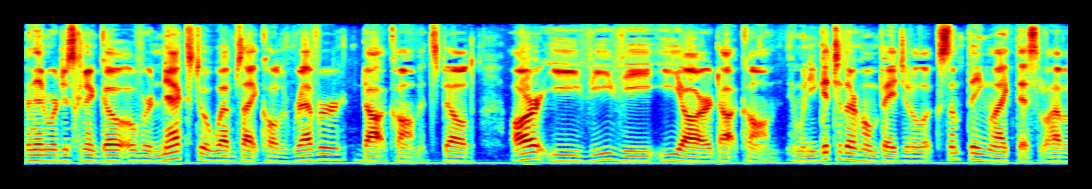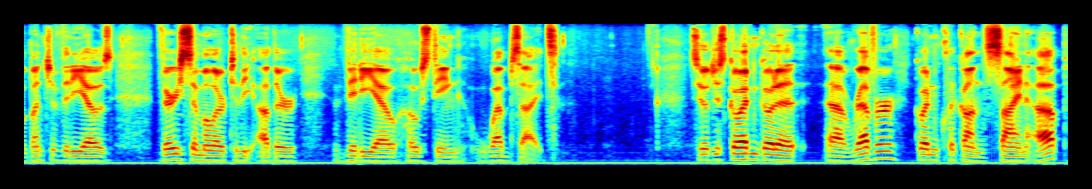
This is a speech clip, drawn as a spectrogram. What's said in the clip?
And then we're just going to go over next to a website called revver.com. It's spelled R-E-V-V-E-R.com. And when you get to their homepage, it'll look something like this. It'll have a bunch of videos very similar to the other video hosting websites. So you'll just go ahead and go to uh, Revver, go ahead and click on sign up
